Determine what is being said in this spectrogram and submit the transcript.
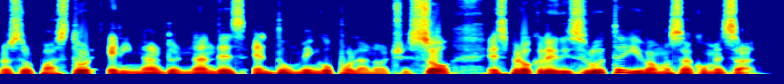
nuestro pastor Erinaldo Hernández el domingo por la noche. So, espero que le disfrute y vamos a comenzar.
